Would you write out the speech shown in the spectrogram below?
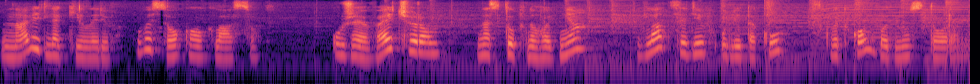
навіть для кілерів високого класу. Уже вечором наступного дня Влад сидів у літаку з квитком в одну сторону.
